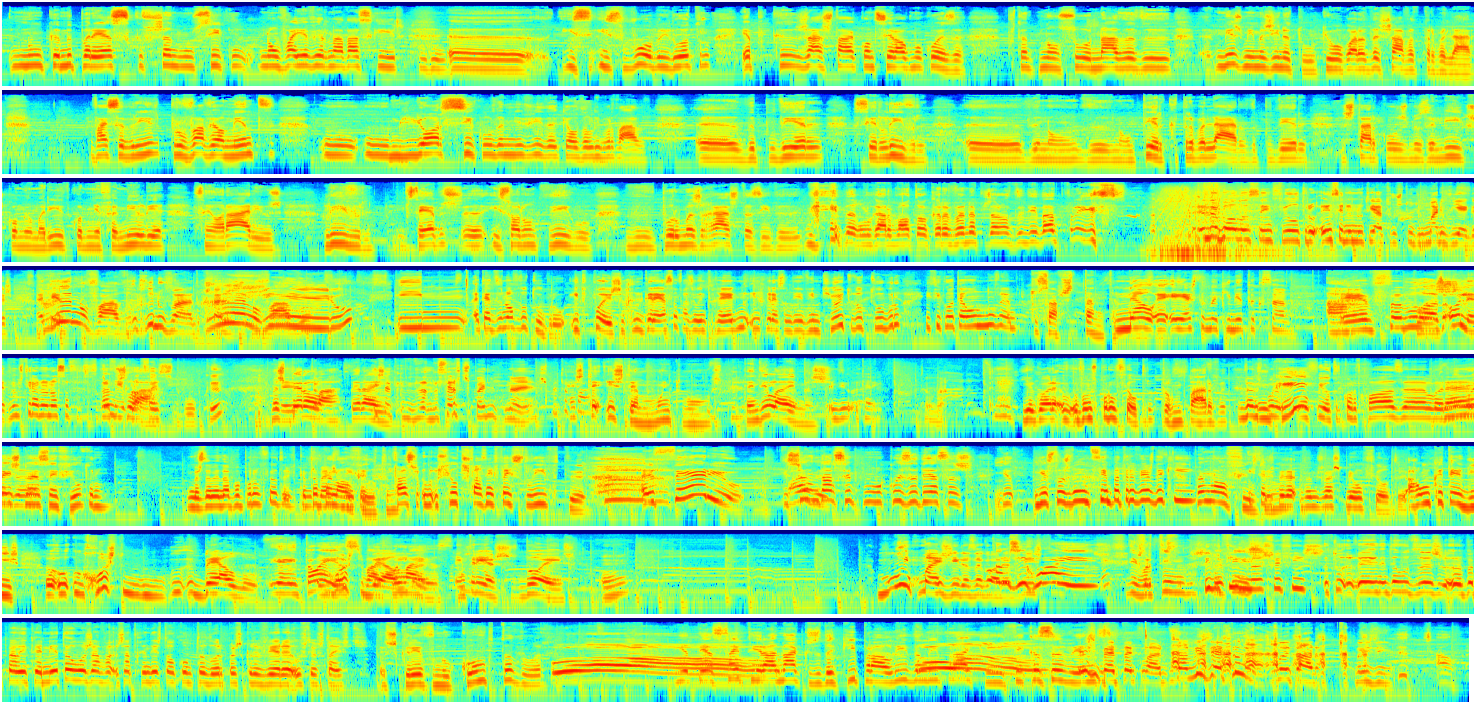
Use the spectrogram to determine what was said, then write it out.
nunca me parece que fechando um ciclo não vai haver nada a seguir. Uhum. Uh, e, se, e se vou abrir outro é porque já está a acontecer alguma coisa. Portanto, não sou nada de. Mesmo imagina tu que eu agora deixava de trabalhar, vai-se abrir provavelmente o, o, melhor ciclo da minha vida, que é o da liberdade, uh, de poder ser livre, uh, de, não, de não ter que trabalhar, de poder estar com os meus amigos, com o meu marido, com a minha família, sem horários. Livre, percebes? Uh, e só não te digo de pôr umas rastas e de, de alugar uma autocaravana, porque já não tenho idade para isso. Ana Bola sem filtro, em cena no Teatro Estúdio Mário Viegas. Até... Renovado. Renovado. Renovado. Giro. E hum, até 19 de outubro. E depois regressam, fazem o interregno e regressam dia 28 de outubro e ficam até 1 de novembro. Tu sabes tanta Não, é, é esta maquineta que sabe. Ah, é fabulosa. Pois. Olha, vamos tirar a nossa fotografia para o Facebook. Mas espera então, lá, espera aí. É, serve de espelho, não é? Espetacular. Isto é, isto é muito bom. Tem delay, mas... Tem, tem. Então vá. E agora vamos pôr um filtro. Estou-me parva. Vamos um pôr quê? um filtro cor-de-rosa, laranja. Não, não, isto não é sem filtro? Mas também dá para pôr um filtro e ficamos então mais lá um filtro. Faz, os filtros fazem facelift. a sério? E se eu andar sempre numa coisa dessas. Eu... E as pessoas vêm sempre através daqui. Põe-me lá o filtro. É, vamos lá escolher um filtro. Há um que até diz rosto belo. É, então é o esse. Rosto belo. Põe lá esse. Em 3, 2, 1 muito mais giras agora. Estamos iguais. Divertimos. Divertimos, foi fixe. Tu, eh, então usas eh, papel e caneta ou já, já te rendeste ao computador para escrever eh, os teus textos? Eu escrevo no computador. Oh! E até sei tirar nacos daqui para ali, dali oh! para aqui. Fica sabendo. Espetacular. Tu já viste é tudo. Boa tarde. Beijinho. Tchau.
